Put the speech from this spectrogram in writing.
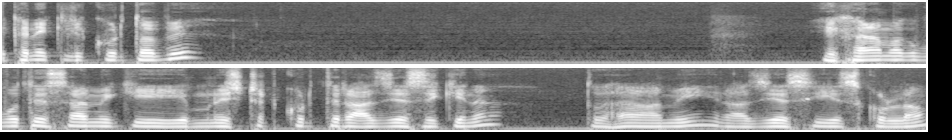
এখানে ক্লিক করতে হবে। এখানে আমাকে বলতেছে আমি কি মানে স্টার্ট করতে রাজি আছি কিনা? তো হ্যাঁ আমি রাজি আছি ইয়েস করলাম।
